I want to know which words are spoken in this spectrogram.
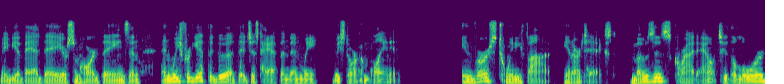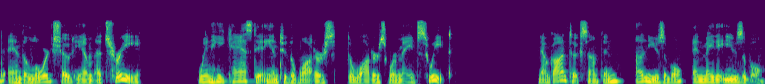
maybe a bad day or some hard things, and and we forget the good that just happened, and we we start complaining. In verse 25 in our text, Moses cried out to the Lord, and the Lord showed him a tree when he cast it into the waters, the waters were made sweet. Now God took something unusable and made it usable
